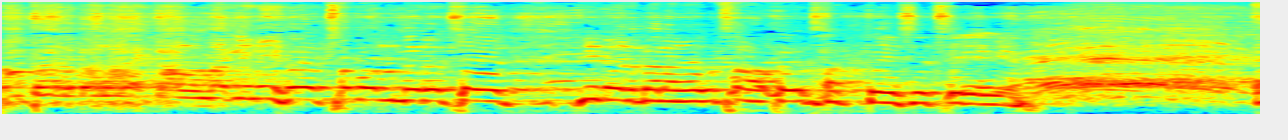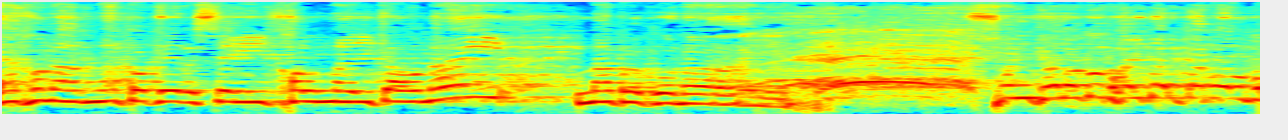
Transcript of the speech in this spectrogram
রাতের বেলায় কাল লাগিনি হয়ে ছবল মেরেছে, দিনের বেলায় উঠা হয়ে থাকতে এসেছে। এখন আর নাটকের সেই খলনায়িকাও নাই নাটকও নাই। সংখ্যালঘু ভাইদেরকে বলব?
